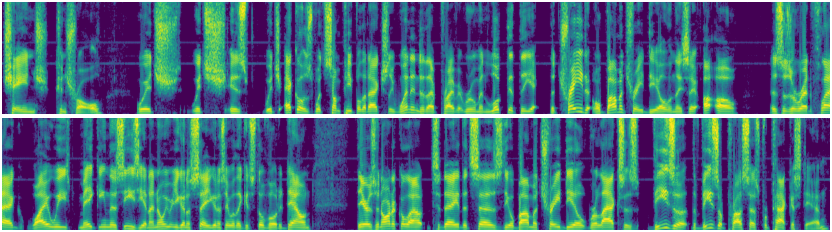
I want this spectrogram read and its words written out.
change control which which is which echoes what some people that actually went into that private room and looked at the the trade Obama trade deal and they say, "Uh oh, this is a red flag. Why are we making this easy?" And I know what you're going to say. You're going to say, "Well, they could still vote it down." There's an article out today that says the Obama trade deal relaxes visa the visa process for Pakistan.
